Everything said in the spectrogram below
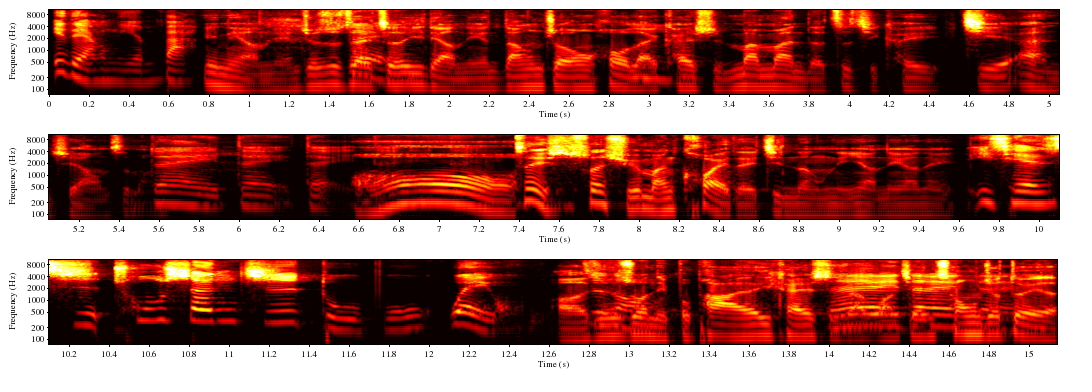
一两年吧。一两年，就是在这一两年当中，后来开始慢慢的自己可以接案这样子嘛。对对对，哦，这也是算学蛮快的，技能你啊你啊你。以前是出生之赌不畏虎，啊，就是说你不怕一开始来往前冲就对了，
